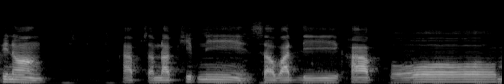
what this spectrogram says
พี่น้อง ครับสำหรับคลิปนี้สวัสดีครับผม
